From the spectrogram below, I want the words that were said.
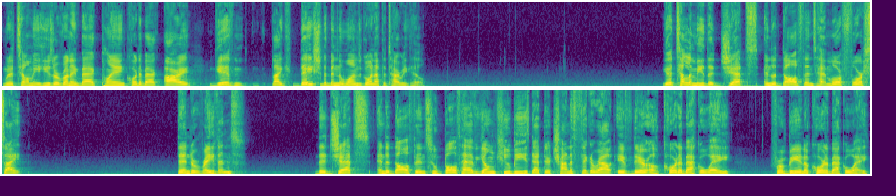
You going to tell me he's a running back playing quarterback? All right, give like they should have been the ones going after Tyreek Hill. You're telling me the Jets and the Dolphins had more foresight than the Ravens? The Jets and the Dolphins, who both have young QBs that they're trying to figure out if they're a quarterback away from being a quarterback away,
